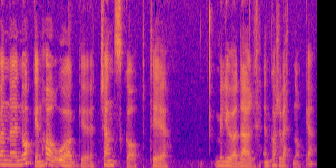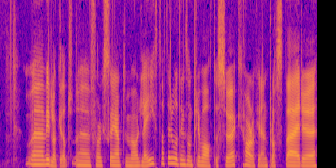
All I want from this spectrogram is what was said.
Men eh, noen har òg eh, kjennskap til miljøet der en kanskje vet noe. Eh, vil dere at eh, folk skal hjelpe til med å lete etter Odin, sånn private søk? Har dere en plass der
